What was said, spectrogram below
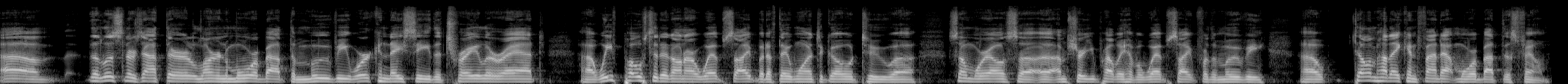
um, the listeners out there learn more about the movie? Where can they see the trailer at? Uh, we've posted it on our website, but if they wanted to go to uh, somewhere else, uh, uh I'm sure you probably have a website for the movie. Uh, tell them how they can find out more about this film.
